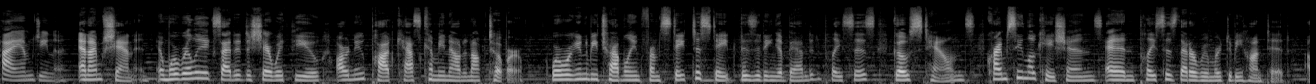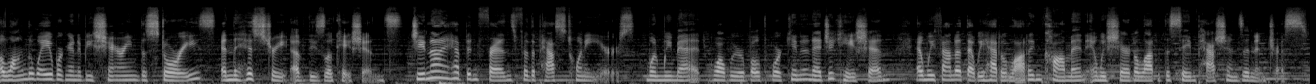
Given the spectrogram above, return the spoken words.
Hi, I'm Gina. And I'm Shannon, and we're really excited to share with you our new podcast coming out in October where we're going to be traveling from state to state visiting abandoned places, ghost towns, crime scene locations, and places that are rumored to be haunted. Along the way, we're going to be sharing the stories and the history of these locations. Gina and I have been friends for the past 20 years when we met while we were both working in education, and we found out that we had a lot in common and we shared a lot of the same passions and interests.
